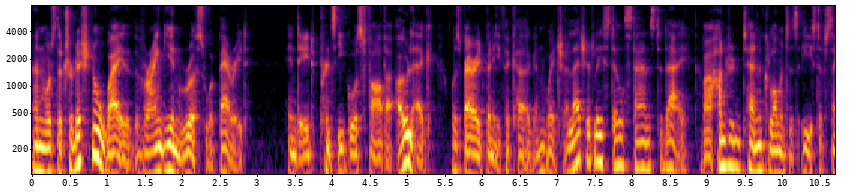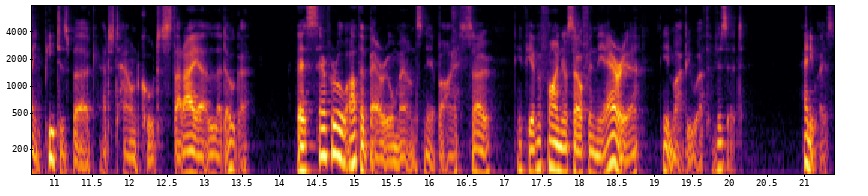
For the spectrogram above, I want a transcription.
and was the traditional way that the Varangian Rus were buried. Indeed, Prince Igor's father, Oleg, was buried beneath a kurgan which allegedly still stands today, about 110 kilometers east of St. Petersburg at a town called Staraya Ladoga. There's several other burial mounds nearby, so if you ever find yourself in the area, it might be worth a visit. Anyways,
